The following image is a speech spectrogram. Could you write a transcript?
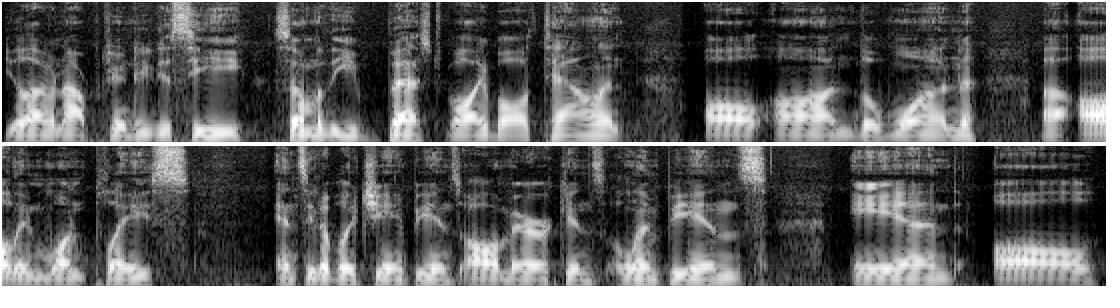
You'll have an opportunity to see some of the best volleyball talent all on the one, uh, all in one place. NCAA champions, All Americans, Olympians, and all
